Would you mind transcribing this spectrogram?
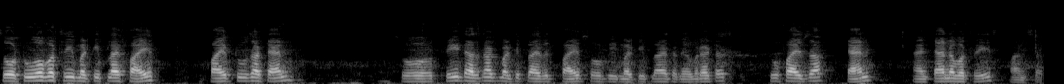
so 2 over 3 multiply 5, 5 2s are 10. So 3 does not multiply with 5, so we multiply the numerators. 2 5s are 10 and 10 over 3 is answer.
